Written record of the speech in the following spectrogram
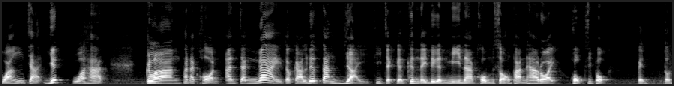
หวังจะยึดหัวหาด กลางพระนครอันจะง่ายต่อการเลือกตั้งใหญ่ที่จะเกิดขึ้นในเดือนมีนาคม 2566 เป็นต้น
